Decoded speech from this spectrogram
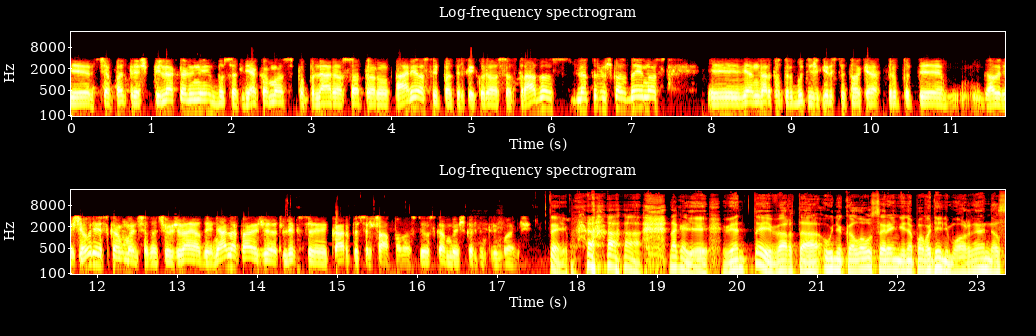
ir čia pat prieš Piliakalnį bus atliekamos populiarios operų arijos, taip pat ir kai kurios estrados lietuviškos dainos. Vien verta turbūt išgirsti tokią truputį gal ir žiauriai skambančią, tačiau žvėjo dainelę, pavyzdžiui, atliks Karpis ir Šapalas, tai jau skamba iškart intriguojančiai. Taip. Na kągi, vien tai verta unikalaus renginio pavadinimo, ar ne? Nes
